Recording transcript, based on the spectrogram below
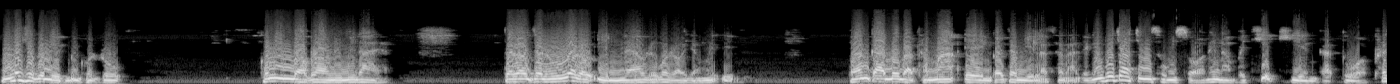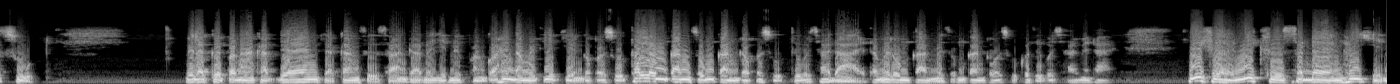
มันไม่ใช่คนอื่นเป็นคนรู้คนอื่นบอกเราเนี่ยไม่ได้ แต่เราจะรู้ว่าเราอิ่มแล้วหรือว่าเรายังไม่อิ่มเพราะการปฏิบัติธรรมะเองก็จะมีลักษณะ อย่างนั้นพระเจ้าจึงทรงสอนให้นำไปเทียบเคียงกับตัวพระสูตร เวลาเกิดปัญหาขัดแย้งจากการสื่อสารการได้ยินได้ฟังก็ให้นำไปเทียบเคียงกับพระสูตร ถ้าลงกันสมกันกับพระสูตรถือว่าใช้ได้ ถ้าไม่ลงกันไม่สมกันกับพระสูตรก็ถือว่าใช้ไม่ได้ นี่คือนี่คือแสดงให้เห็น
